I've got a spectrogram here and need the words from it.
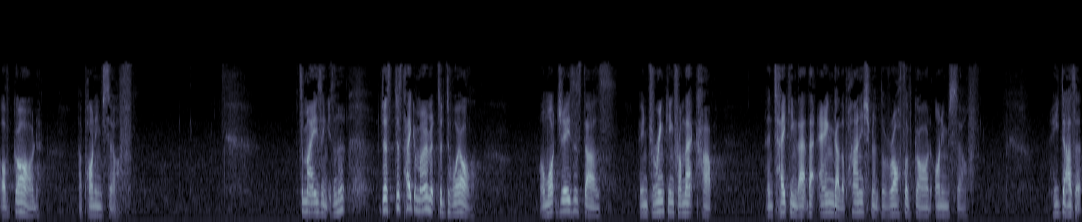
of God upon himself. It's amazing, isn't it? Just, just take a moment to dwell on what Jesus does in drinking from that cup and taking that, that anger, the punishment, the wrath of God on himself. He does it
